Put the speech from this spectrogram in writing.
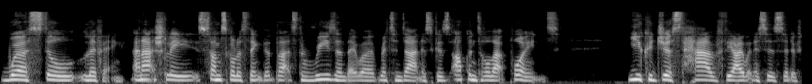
were still living. And actually, some scholars think that that's the reason they were written down, is because up until that point, you could just have the eyewitnesses sort of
